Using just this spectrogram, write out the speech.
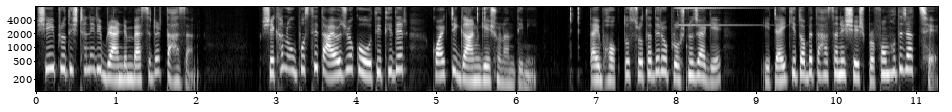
সেই প্রতিষ্ঠানেরই ব্র্যান্ড অ্যাম্বাসেডর তাহসান। সেখানে উপস্থিত আয়োজক ও অতিথিদের কয়েকটি গান গেয়ে শোনান তিনি। তাই ভক্ত শ্রোতাদেরও প্রশ্ন জাগে, এটাই কি তবে তাহাসানের শেষ পারফর্ম হতে যাচ্ছে?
